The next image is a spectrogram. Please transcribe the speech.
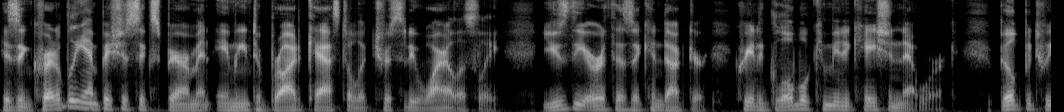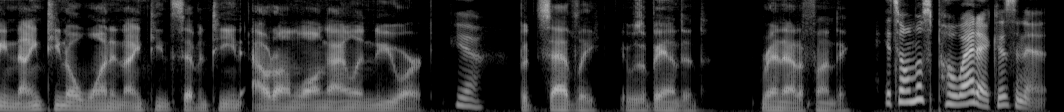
His incredibly ambitious experiment aiming to broadcast electricity wirelessly, use the Earth as a conductor, create a global communication network, built between 1901 and 1917 out on Long Island, New York. Yeah. But sadly, it was abandoned, ran out of funding. It's almost poetic, isn't it?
